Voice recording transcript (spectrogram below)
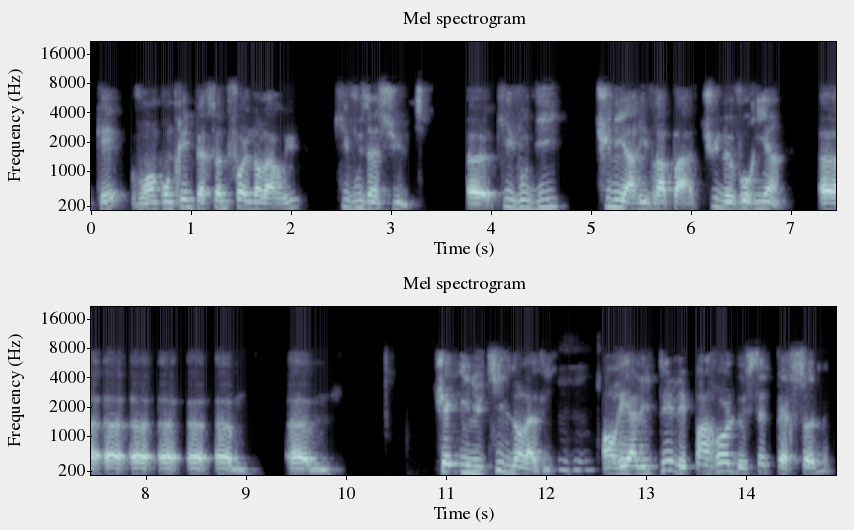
ok, vous rencontrez une personne folle dans la rue qui vous insulte, euh, qui vous dit tu n'y arriveras pas, tu ne vaux rien, tu es inutile dans la vie. Mm-hmm. En réalité, les paroles de cette personne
